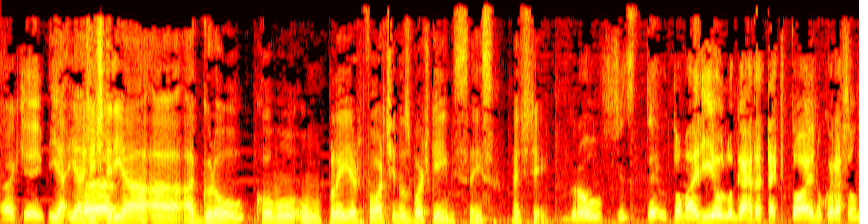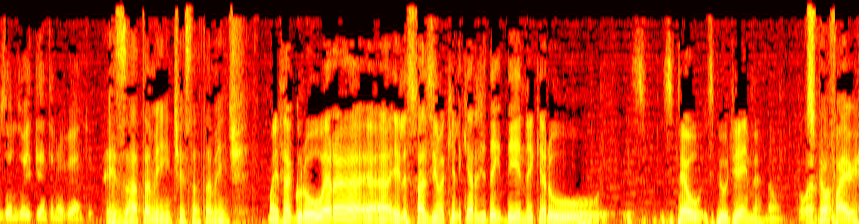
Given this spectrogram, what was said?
Ok. E a, e a gente É. teria a, a Grow como um player forte nos board games. É isso? A gente tem. Grove te- tomaria o lugar da Tectoy no coração dos anos 80 e 90. Exatamente, exatamente. Mas a Grow era. é, Eles faziam aquele que era de DD, né? Que era o. Spell. Spelljammer? Não. Spellfire.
